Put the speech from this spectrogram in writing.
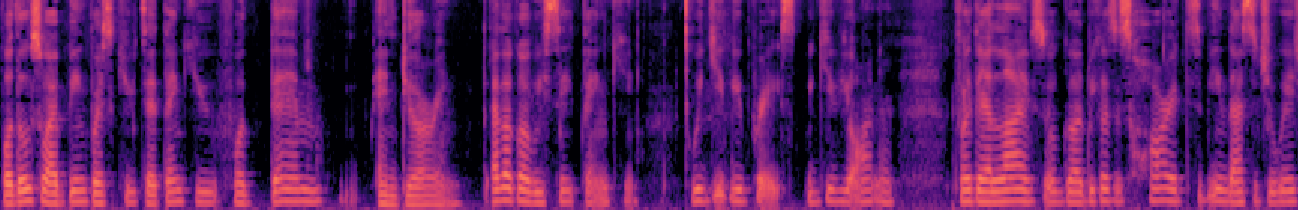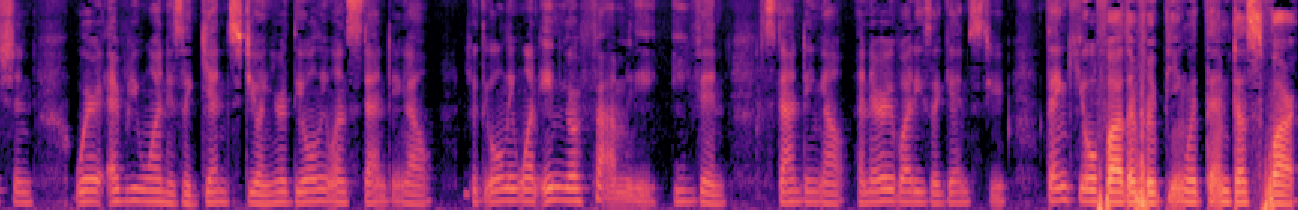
for those who are being persecuted. Thank you for them enduring. Father God, we say thank you. We give you praise. We give you honor for their lives, oh God, because it's hard to be in that situation where everyone is against you and you're the only one standing out. You're the only one in your family, even standing out, and everybody's against you. Thank you, O Father, for being with them thus far.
